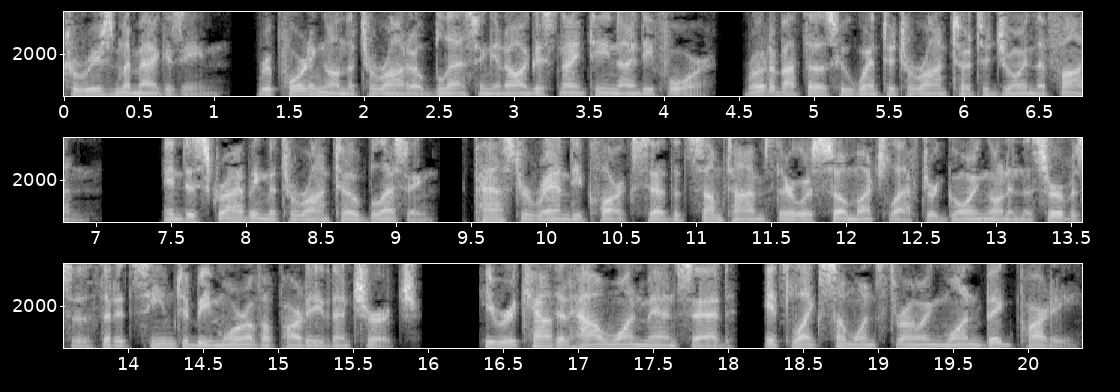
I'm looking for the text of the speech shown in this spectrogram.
Charisma magazine, reporting on the Toronto Blessing in August 1994, wrote about those who went to Toronto to join the fun. In describing the Toronto Blessing, Pastor Randy Clark said that sometimes there was so much laughter going on in the services that it seemed to be more of a party than church. He recounted how one man said, It's like someone's throwing one big party.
